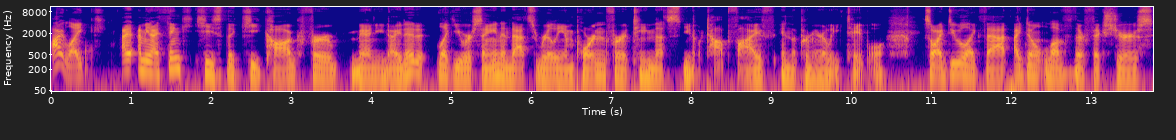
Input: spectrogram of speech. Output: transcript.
I like I, I mean, I think he's the key cog for Man United, like you were saying, and that's really important for a team that's, you know, top five in the Premier League table. So I do like that. I don't love their fixtures.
